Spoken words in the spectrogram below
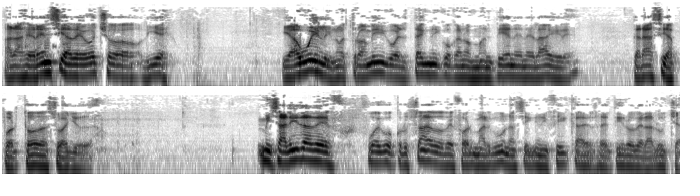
A la gerencia de 810 y a Willy, nuestro amigo, el técnico que nos mantiene en el aire, gracias por toda su ayuda. Mi salida de fuego cruzado de forma alguna significa el retiro de la lucha.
